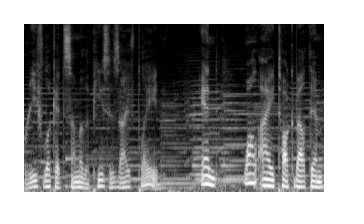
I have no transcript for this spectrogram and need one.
brief look at some of the pieces I've played. And while I talk about them,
